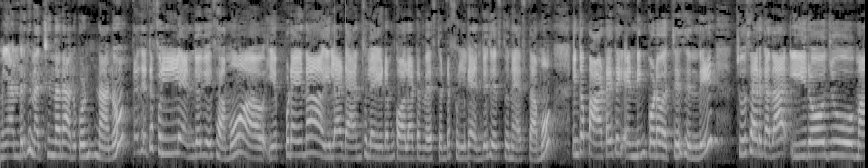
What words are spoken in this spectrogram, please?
మీ అందరికి నచ్చిందని అనుకుంటున్నాను. అయితే ఫుల్ ఎంజాయ్ చేసాము ఎప్పుడైనా ఇలా డాన్సులు వేయడం కోలాటం వేస్తుంటే ఫుల్గా ఎంజాయ్ చేస్తూనే వేస్తాము ఇంకా పాట అయితే ఎండింగ్ కూడా వచ్చేసింది. చూసారు కదా ఈ రోజు మా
